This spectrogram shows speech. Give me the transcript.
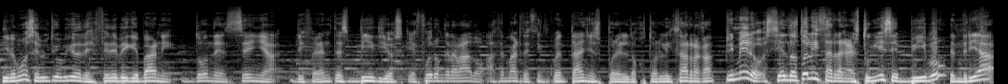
Si vemos el último vídeo de Fede Big Bunny, donde enseña diferentes vídeos que fueron grabados hace más de 50 años por el Dr. Lizárraga, primero, si el Dr. Lizárraga estuviese vivo, tendría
